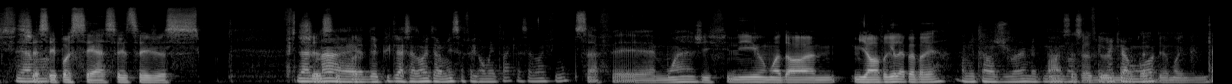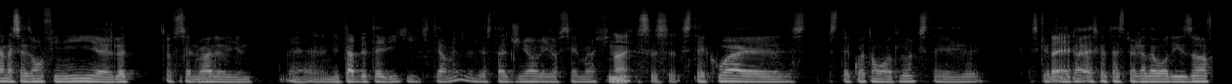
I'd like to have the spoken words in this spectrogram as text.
finalement, je sais pas si c'est assez, tu sais. Finalement, euh, depuis que la saison est terminée, ça fait combien de temps que la saison est finie? Ça fait. Moi, j'ai fini au mois de mi-avril à peu près. On est en juin maintenant. Ouais, donc c'est ça, fait deux mois, deux mois et demi. Quand la saison finit, euh, là, officiellement, il y a une, euh, une étape de ta vie qui, qui termine. là. Le stade junior est officiellement fini. Ouais, c'est ça. C'était quoi, euh, c'était quoi ton outlook? C'était, est-ce que Ben- tu tu espérais d'avoir des offres?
